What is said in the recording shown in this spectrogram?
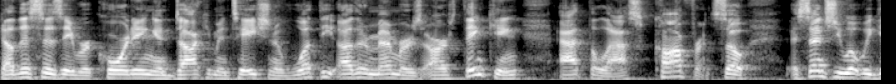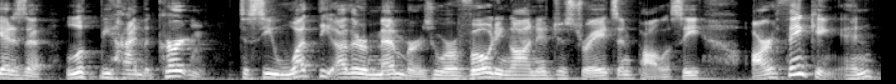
Now, this is a recording and documentation of what the other members are thinking at the last conference. So, essentially, what we get is a look behind the curtain to see what the other members who are voting on interest rates and policy are thinking. And,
